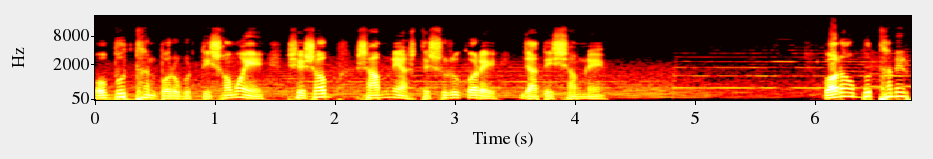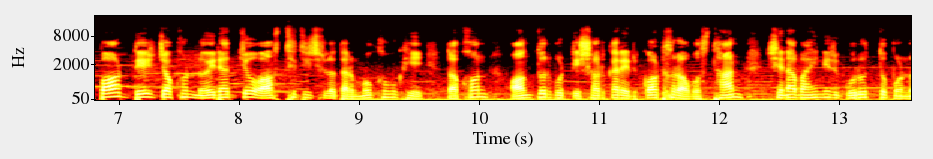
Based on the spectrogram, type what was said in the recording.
অভ্যুত্থান পরবর্তী সময়ে সেসব সামনে আসতে শুরু করে জাতির সামনে। গণ অভ্যুত্থানের পর দেশ যখন নৈরাজ্য অস্থিতিশীলতার মুখোমুখি, তখন অন্তর্বর্তী সরকারের কঠোর অবস্থান, সেনাবাহিনীর গুরুত্বপূর্ণ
